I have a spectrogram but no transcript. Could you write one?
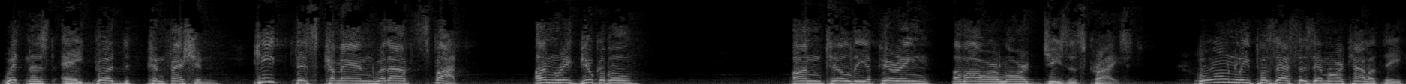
witnessed a good confession. Keep this command without spot, unrebukable, until the appearing of our Lord Jesus Christ, who only possesses immortality,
